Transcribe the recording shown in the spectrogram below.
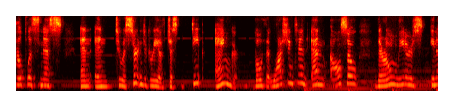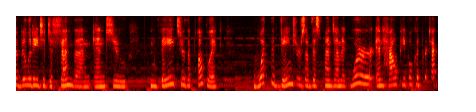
helplessness and and to a certain degree of just deep anger both at washington and also their own leaders inability to defend them and to convey to the public what the dangers of this pandemic were and how people could protect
